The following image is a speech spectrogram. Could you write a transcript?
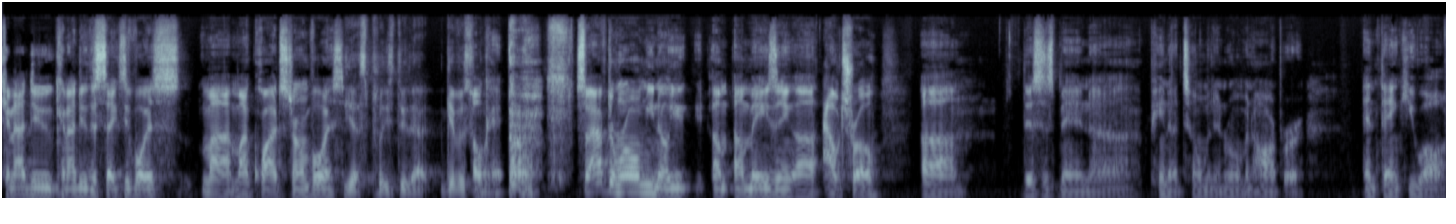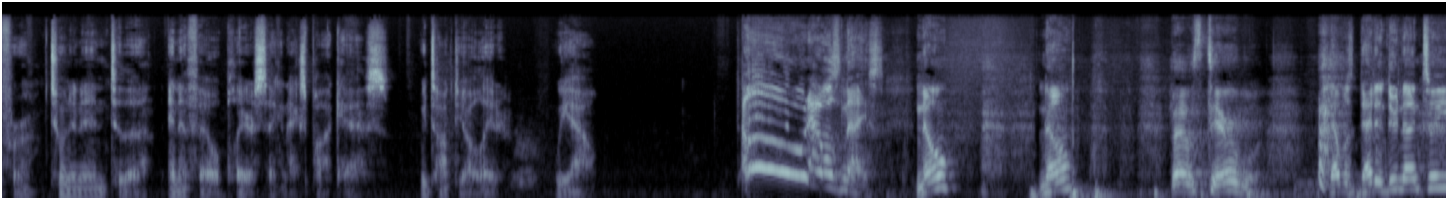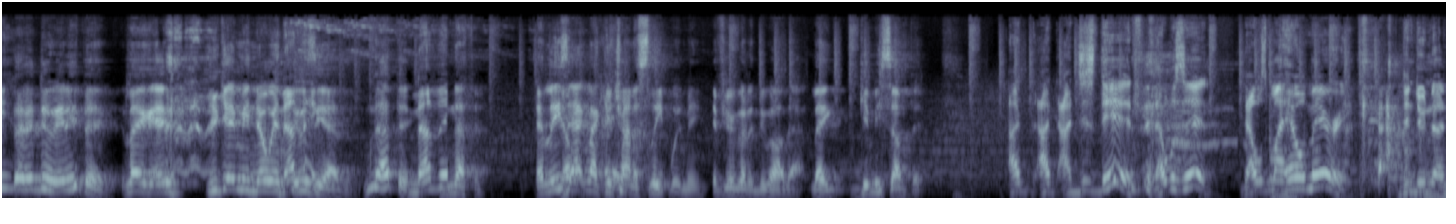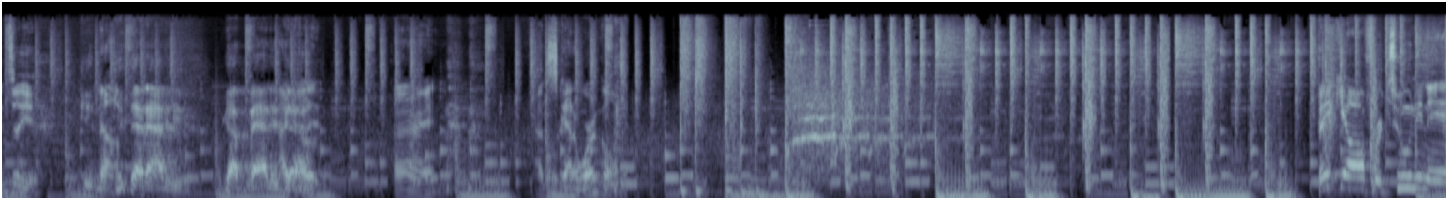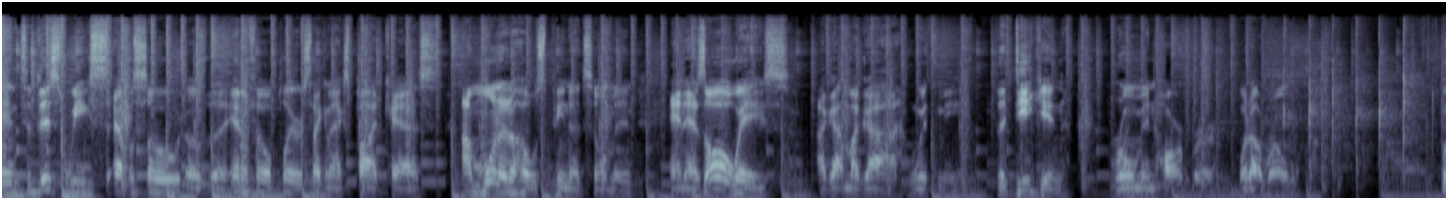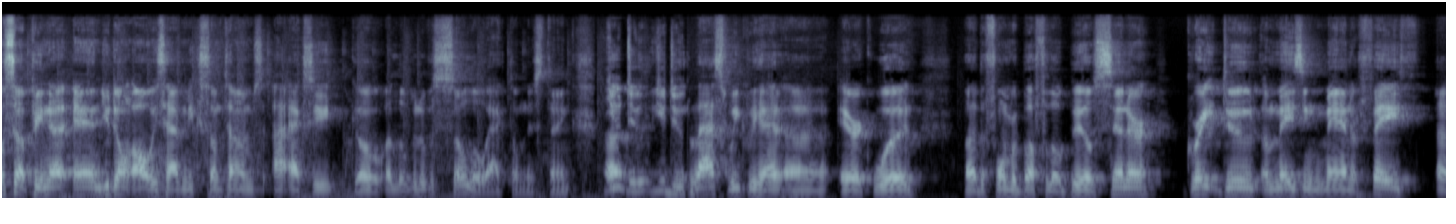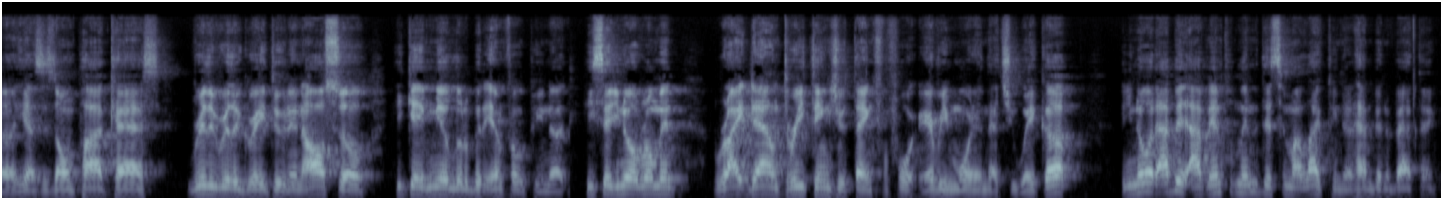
Can I do can I do the sexy voice, my my Quiet Storm voice? Yes, please do that. Give us okay. so after Rome, you know, you um, amazing uh, outro. Um, this has been uh, Peanut Tillman and Roman Harper, and thank you all for tuning in to the NFL Player Second Acts podcast. We talk to y'all later. We out. Oh, that was nice. No, no, that was terrible. That was that didn't do nothing to you. That didn't do anything. Like it, you gave me no enthusiasm. Nothing. Nothing. Nothing. At least act like you're trying to sleep with me if you're going to do all that. Like, give me something. I, I, I just did. That was it. That was my hail mary. Didn't do nothing to you. Get, no, get that out of here. You got batted I down. Got it. All right. I just got to work on it. Thank y'all for tuning in to this week's episode of the NFL Player Second Acts podcast. I'm one of the hosts, Peanut Tillman. And as always, I got my guy with me, the Deacon, Roman Harper. What up, Roman? What's up, Peanut? And you don't always have me. Sometimes I actually go a little bit of a solo act on this thing. You uh, do, you do. Last week we had uh, Eric Wood, uh, the former Buffalo Bills center. Great dude, amazing man of faith uh, he has his own podcast. Really, really great dude. And also, he gave me a little bit of info, Peanut. He said, you know, Roman, write down three things you're thankful for every morning that you wake up. You know what? I've been I've implemented this in my life, Peanut. It hasn't been a bad thing.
